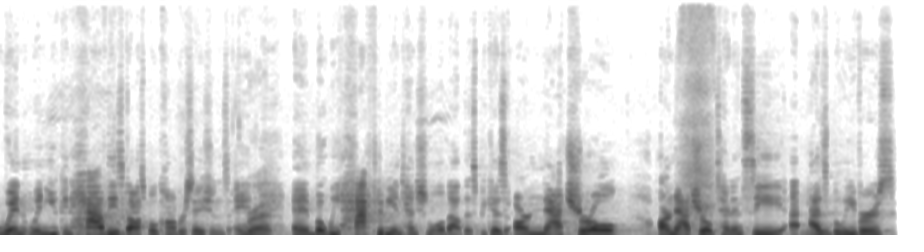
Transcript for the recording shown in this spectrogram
when when you can have these gospel conversations and Right. and but we have to be intentional about this because our natural our natural tendency as believers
